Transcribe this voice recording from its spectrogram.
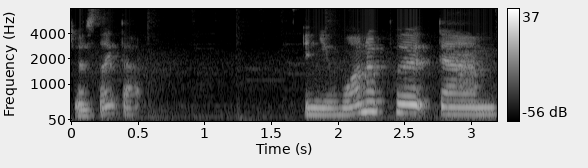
Just like that and you want to put them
